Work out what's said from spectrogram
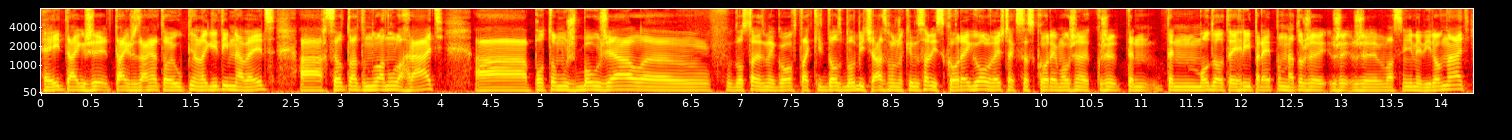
hej, takže, takže za mňa to je úplne legitímna vec a chcel to na to 0-0 hrať a potom už bohužiaľ e, dostali sme gol v taký dosť blbý čas, možno keď dostali skore gol, vieš, tak sa skore možno akože ten, ten model tej hry prepl na to, že, že, že vlastne ideme vyrovnať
